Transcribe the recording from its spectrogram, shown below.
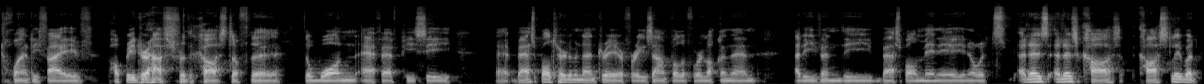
25 puppy drafts for the cost of the the one FFPC uh, best ball tournament entry. Or for example, if we're looking then at even the best ball mini, you know it's it is it is cost costly, but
